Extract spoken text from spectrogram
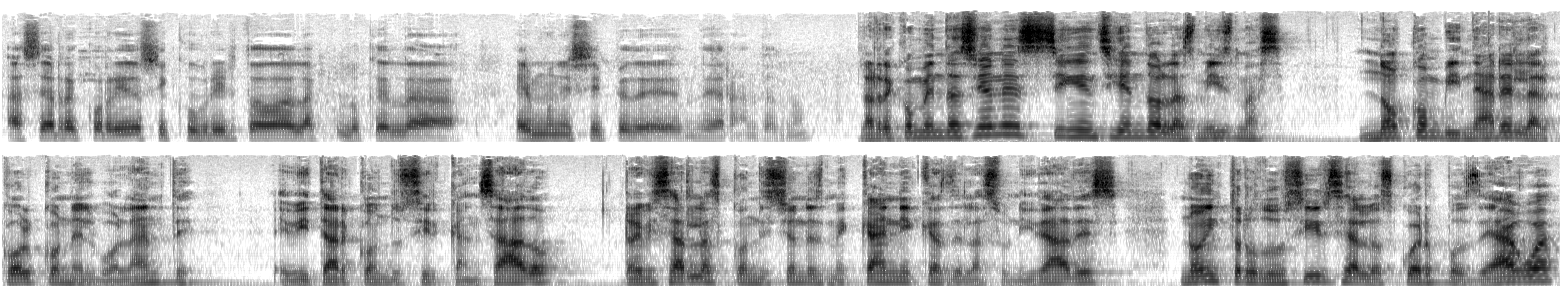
hacer recorridos y cubrir todo lo que es el municipio de, de Aranda. Las recomendaciones siguen siendo las mismas. No combinar el alcohol con el volante evitar conducir cansado, revisar las condiciones mecánicas de las unidades, no introducirse a los cuerpos de agua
